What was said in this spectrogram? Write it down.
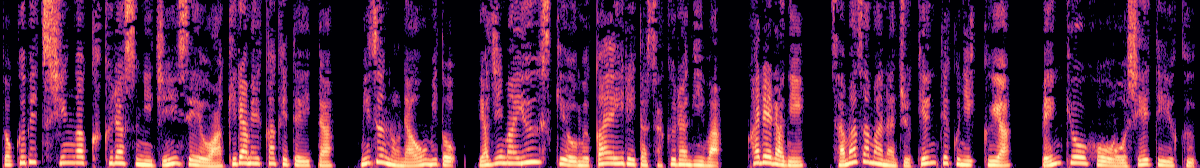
特別進学クラスに人生を諦めかけていた水野直美と矢島祐介を迎え入れた桜木は彼らに様々な受験テクニックや勉強法を教えてゆく。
